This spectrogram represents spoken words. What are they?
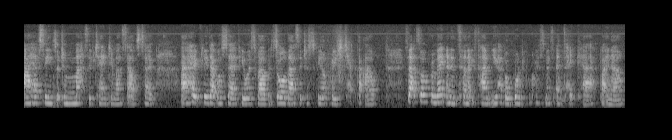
I have seen such a massive change in myself. So uh, hopefully that will serve you as well, but it's all there, so just feel free to check that out. So that's all from me, and until next time, you have a wonderful Christmas and take care. Bye now.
